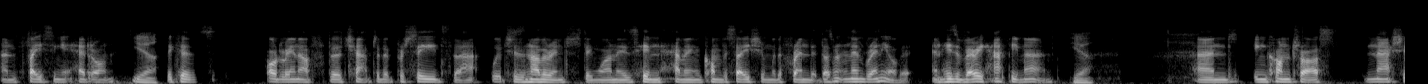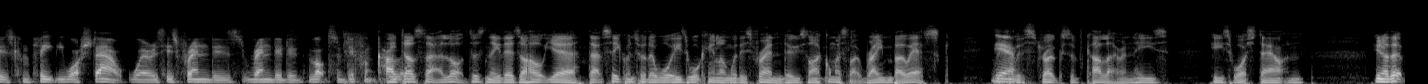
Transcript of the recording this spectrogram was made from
and facing it head on Yeah. because oddly enough, the chapter that precedes that, which is another interesting one, is him having a conversation with a friend that doesn't remember any of it, and he's a very happy man. Yeah. And in contrast, Nash is completely washed out, whereas his friend is rendered in lots of different colours. He does that a lot, doesn't he? There's a whole yeah that sequence where he's walking along with his friend, who's like almost like rainbow esque, with, Yeah. with strokes of colour, and he's he's washed out, and you know that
